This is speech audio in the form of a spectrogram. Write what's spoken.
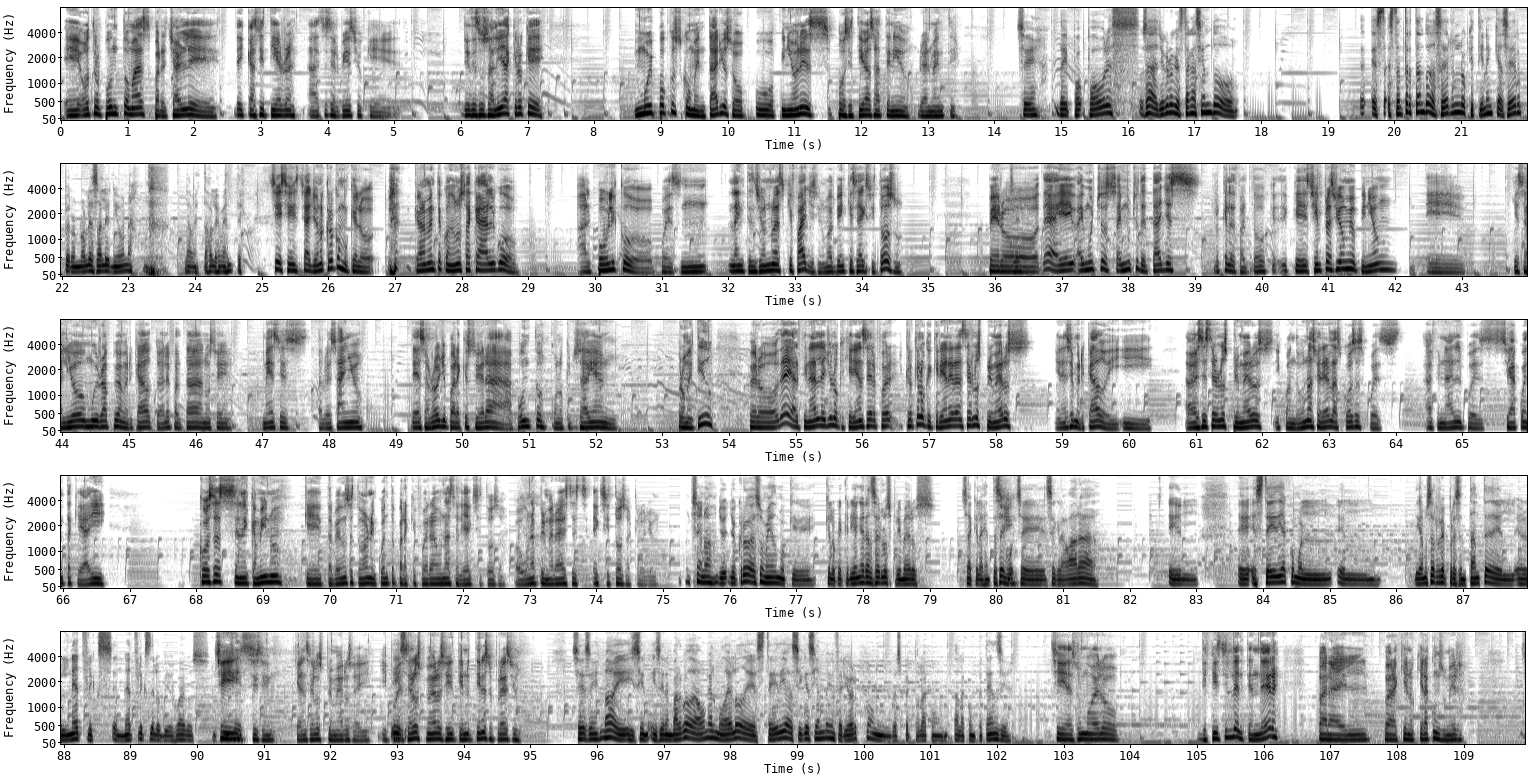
Eh, otro punto más para echarle de casi tierra a este servicio que desde su salida creo que muy pocos comentarios o u opiniones positivas ha tenido realmente. Sí, de pobres, o sea, yo creo que están haciendo e-, están tratando de hacer lo que tienen que hacer, pero no les sale ni una, lamentablemente. Sí, sí, o sea, yo no creo como que lo. Claramente, cuando uno saca algo al público, pues la intención no es que falle, sino más bien que sea exitoso. Pero de ahí hay, muchos, hay muchos detalles, creo que les faltó, que, siempre ha sido mi opinión, eh, que salió muy rápido al mercado, todavía le faltaba, no sé, meses, tal vez año de desarrollo para que estuviera a punto con lo que ellos habían prometido. Pero de, al final ellos lo que querían hacer fue, creo que lo que querían era ser los primeros en ese mercado y, a veces ser los primeros y cuando uno acelera las cosas, pues al final pues se da cuenta que hay cosas en el camino que tal vez no se tomaron en cuenta para que fuera una salida exitosa o una primera vez exitosa, creo yo. Sí, no, yo, yo creo eso mismo, que, que, lo que querían era ser los primeros. O sea, que la gente se, se, se grabara el, eh, Stadia como el, digamos, el representante del Netflix, el Netflix de los videojuegos. sí, sí, sí. Quieren ser los primeros ahí. Y pueden ser los primeros, sí, tiene, tiene su precio. Sí, sí, no, y, sin, embargo, aún el modelo de Stadia sigue siendo inferior con respecto a la, a la competencia. Sí, es un modelo difícil de entender para, el, para quien lo quiera consumir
